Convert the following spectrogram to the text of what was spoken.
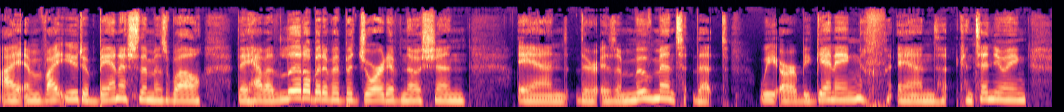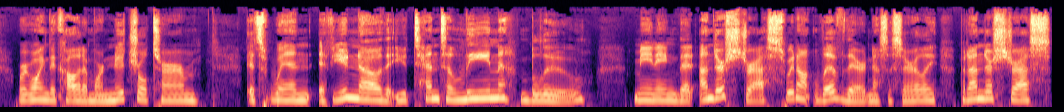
I invite you to banish them as well. They have a little bit of a pejorative notion, and there is a movement that we are beginning and continuing. We're going to call it a more neutral term. It's when, if you know that you tend to lean blue, meaning that under stress, we don't live there necessarily, but under stress,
